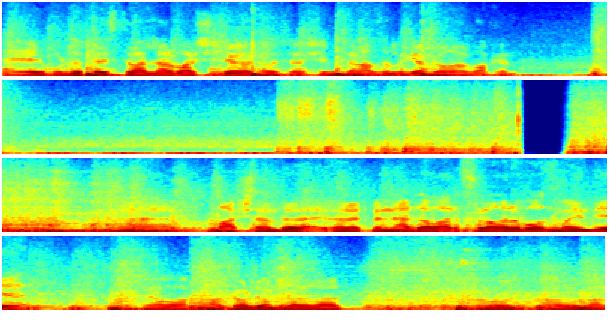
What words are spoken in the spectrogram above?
Ee, burada festivaller başlayacak arkadaşlar. Şimdiden hazırlık yapıyorlar bakın. He, başlarında öğretmenler de var. Sıraları bozmayın diye. Ya bak akordeon çalıyorlar. davul, Davullar.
